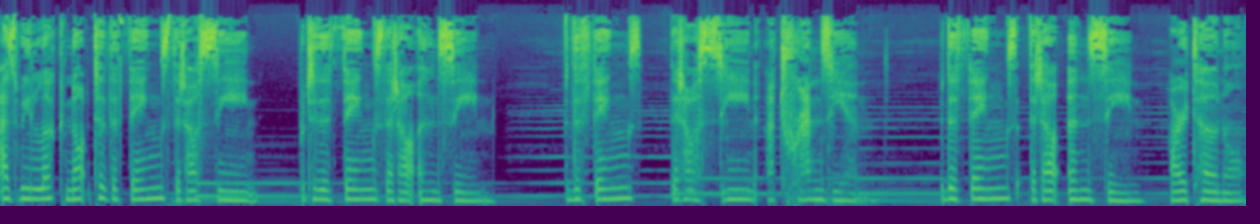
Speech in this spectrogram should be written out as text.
as we look not to the things that are seen, but to the things that are unseen. For the things that are seen are transient, but the things that are unseen are eternal.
